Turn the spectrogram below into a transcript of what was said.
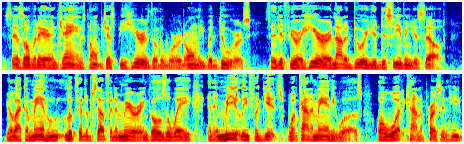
It says over there in James, don't just be hearers of the word only, but doers. It said if you're a hearer and not a doer, you're deceiving yourself. You're like a man who looks at himself in a mirror and goes away and immediately forgets what kind of man he was or what kind of person he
